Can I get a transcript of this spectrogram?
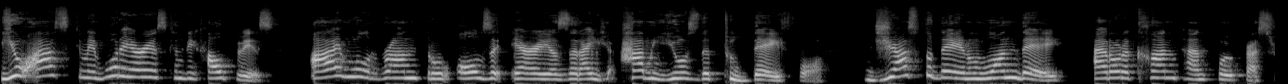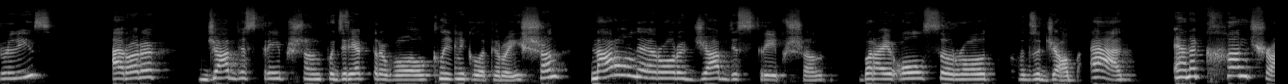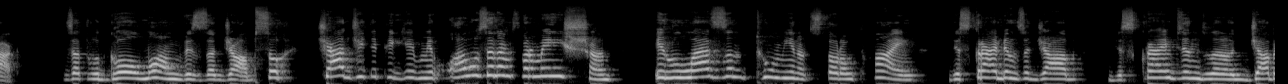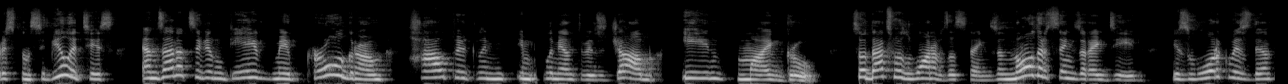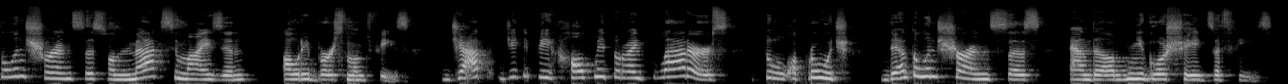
You ask me what areas can be helped with i will run through all the areas that i have used it today for. Just today in one day i wrote a content for a press release. I wrote a job description for director of clinical operation. Not only i wrote a job description but I also wrote the job ad and a contract that would go along with the job. So ChatGTP gave me all of that information in less than two minutes total time, describing the job, describing the job responsibilities, and then it even gave me program how to implement this job in my group. So that was one of the things. Another thing that I did is work with dental insurances on maximizing our reimbursement fees. Chat GTP helped me to write letters to approach dental insurances and uh, negotiate the fees.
